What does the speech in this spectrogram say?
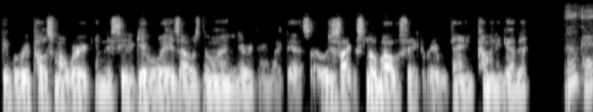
people repost my work and they see the giveaways I was doing and everything like that. So it was just like a snowball effect of everything coming together. Okay.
